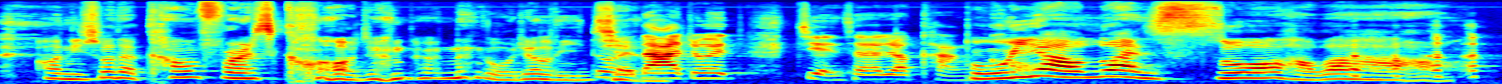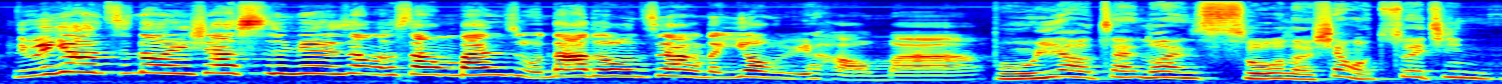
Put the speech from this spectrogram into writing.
哦，你说的 conference call 就那那个我就理解了，对，大家就会简称叫 con。不要乱说，好不好？你们要知道一下市面上的上班族，大家都用这样的用语好吗？不要再乱说了。像我最近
